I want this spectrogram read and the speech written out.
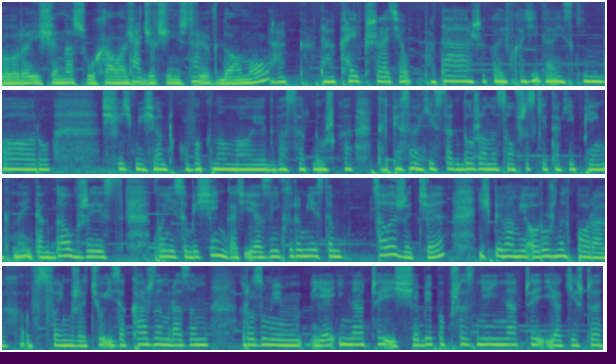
której się nasłuchałaś tak, w dzieciństwie tak, w domu? Tak, tak. Hej, przeleciał ptaszek, oj w Kadzidlańskim Boru, świeć miesiączku w okno moje, dwa serduszka. Tych piosenek jest tak dużo, one są wszystkie takie piękne i tak dobrze jest po nie sobie sięgać. I ja z niektórymi jestem całe życie i śpiewam je o różnych porach w swoim życiu i za każdym razem rozumiem je inaczej i siebie poprzez nie inaczej i jak jeszcze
